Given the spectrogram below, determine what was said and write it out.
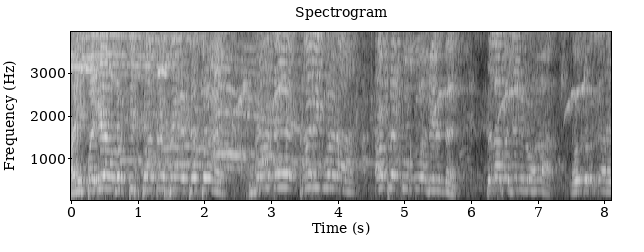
आणि पहिला बक्षीस पात्र संघ ठरतोय वादळ खारिकवाडा आपलं खूप खूप अभिनंदन. चला पाहिजे लोहा लवकरच करा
